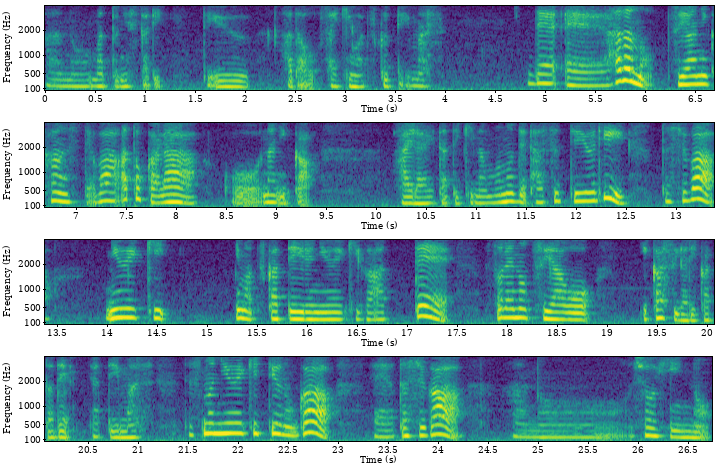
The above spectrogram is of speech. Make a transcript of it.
あのマットにしたりっていう肌を最近は作っています。で、えー肌のツヤに関しては後からこう何かハイライター的なもので足すっていうより私は乳液今使っている乳液があってそれのツヤを生かすやり方でやっています。でその乳液っていうのが、えー私が、あのー商品の、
